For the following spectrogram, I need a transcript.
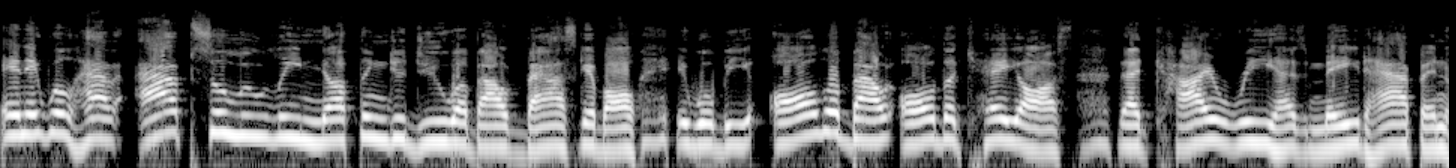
And it will have absolutely nothing to do about basketball. It will be all about all the chaos that Kyrie has made happen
